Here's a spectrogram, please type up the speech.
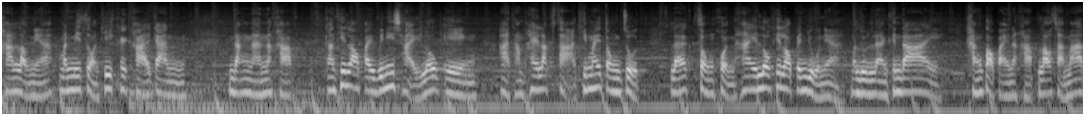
คันเหล่านี้มันมีส่วนที่คล้ายๆกันดังนั้นนะครับ การที่เราไปวินิจฉัยโรคเอง อาจทำให้รักษาที่ไม่ตรงจุด และส่งผลให้โรคที่เราเป็นอยู่เนี่ยมันรุนแรงขึ้นได้ ครั้งต่อไปนะครับ เราสามารถ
